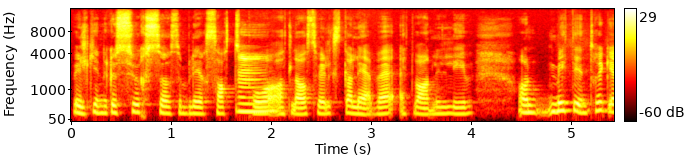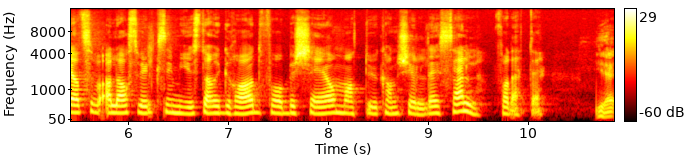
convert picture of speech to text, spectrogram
hvilken ressourcer som blir satt på at Lars Vilks skal leve et vanligt liv. Og mitt indtryk er at Lars Vilks i mye større grad får besked om, at du kan skylde dig selv for dette. Ja,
